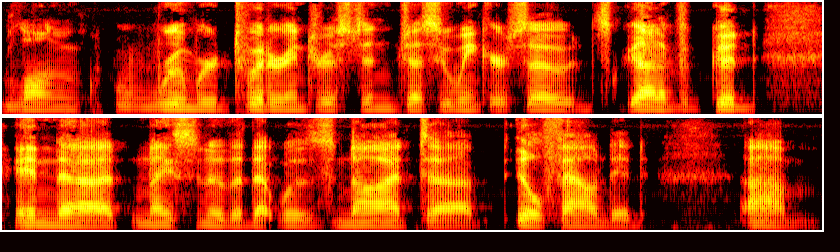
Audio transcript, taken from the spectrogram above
long rumored Twitter interest in Jesse Winker, so it's kind of good and uh, nice to know that that was not uh, ill founded. Um,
